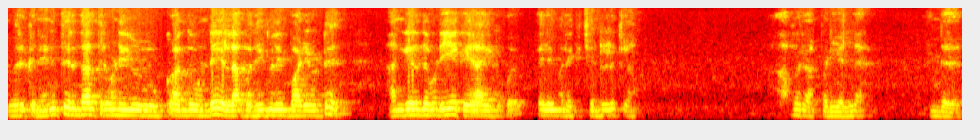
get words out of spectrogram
இவருக்கு நினைத்திருந்தால் திருவண்ணையில் உட்கார்ந்து கொண்டே எல்லா பதிகங்களையும் பாடிவிட்டு அங்கிருந்தபடியே கைலாய்க்கு வேலிமலைக்கு சென்றிருக்கலாம். அவர் அப்படி அல்ல. இந்த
